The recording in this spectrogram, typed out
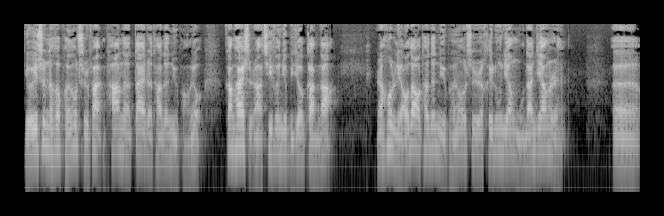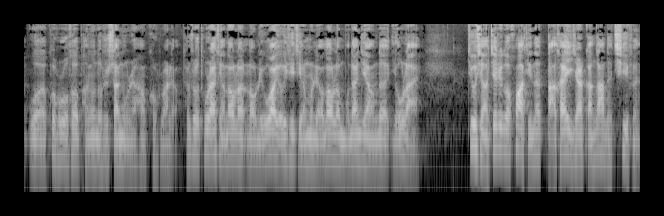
有一次呢和朋友吃饭，他呢带着他的女朋友，刚开始啊气氛就比较尴尬，然后聊到他的女朋友是黑龙江牡丹江人，呃我（括弧我和朋友都是山东人哈）（括弧完了），他说突然想到了老刘啊，有一期节目聊到了牡丹江的由来。就想借这个话题呢，打开一下尴尬的气氛，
